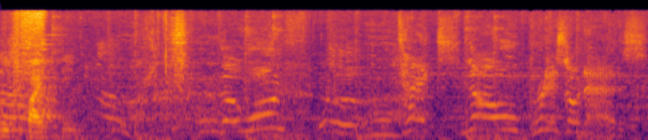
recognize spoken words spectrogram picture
Who's fighting? The wolf uh, takes no prisoners!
